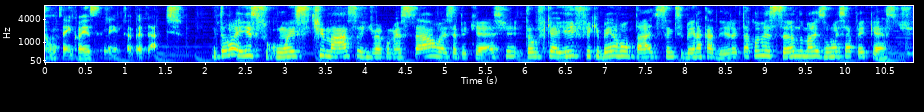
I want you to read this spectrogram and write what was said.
Não tem conhecimento, é verdade. Então é isso, com esse timaço a gente vai começar um SAPcast. Então fique aí, fique bem à vontade, sente-se bem na cadeira, que está começando mais um SAPcast.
